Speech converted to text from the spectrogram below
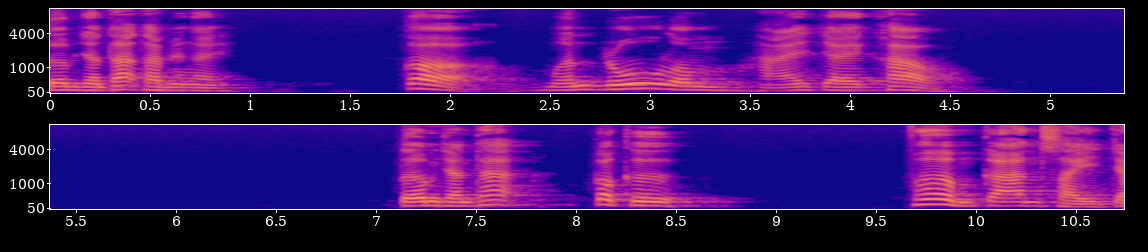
ติมฉันทะทำยังไง ก็เหมือนรู้ลมหายใจเข้า เติมฉันทะก็คือเพิ่มการใส่ใจ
